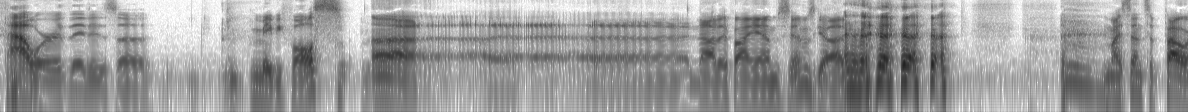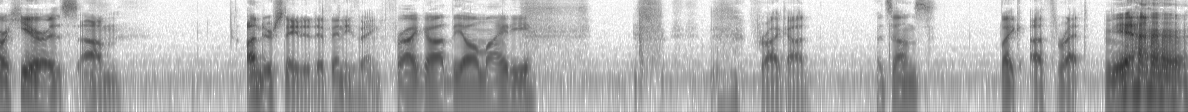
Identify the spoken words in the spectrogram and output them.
power that is uh, maybe false. Uh, not if I am Sims God. My sense of power here is um understated, if anything. Fry God the Almighty. Fry God. It sounds like a threat. Yeah.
